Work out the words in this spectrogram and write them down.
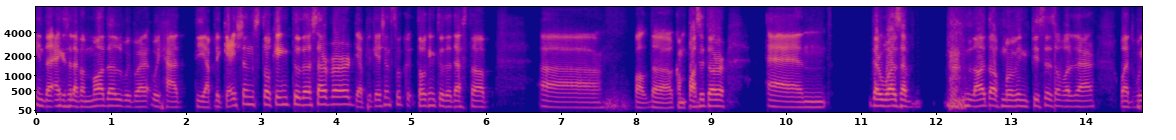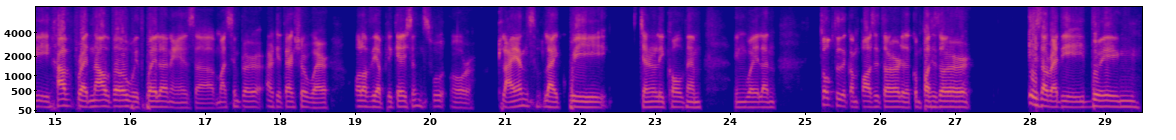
in the X11 model, we were we had the applications talking to the server, the applications talking to the desktop, uh, well, the compositor, and there was a lot of moving pieces over there. What we have right now, though, with Wayland is a much simpler architecture where all of the applications or clients, like we generally call them in Wayland, talk to the compositor. The compositor is already doing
